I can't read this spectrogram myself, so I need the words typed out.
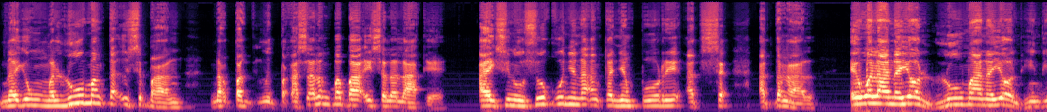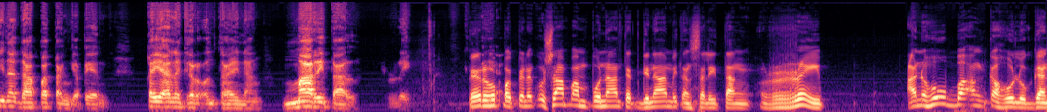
na yung malumang kaisipan na pag nagpakasal ang babae sa lalaki ay sinusuko niya na ang kanyang puri at at dangal, eh wala na yon, luma na yon, hindi na dapat tanggapin. Kaya nagkaroon tayo ng marital rape. Pero pag pinag-usapan po natin at ginamit ang salitang rape, ano ho ba ang kahulugan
